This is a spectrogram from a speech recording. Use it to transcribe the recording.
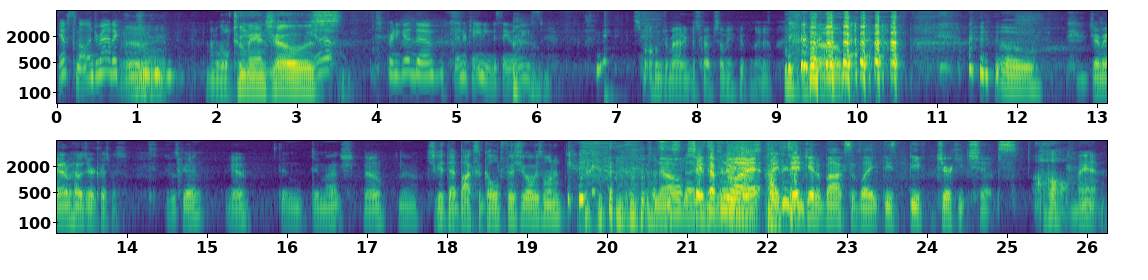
Yep, small and dramatic. Little two man shows. Yep. It's pretty good though. It's entertaining to say the least. Small and dramatic describes so many people I know. Um, oh. Jeremy Adam, how was your Christmas? It was good. Yeah? Didn't do much. No? No. Did you get that box of goldfish you always wanted? no, Save that for New Year's. but I did get a box of like these beef jerky chips. Oh man,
